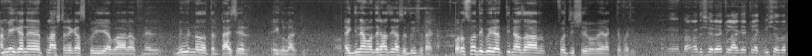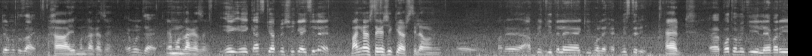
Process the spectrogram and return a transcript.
আমি এখানে প্লাস্টারের কাজ করি আবার আপনার বিভিন্ন জাতের টাইসের এইগুলো আর কি। একদিনে আমাদের হাজির আছে দুইশো টাকা। খরচপাতি করে তিন হাজার পঁচিশশো এভাবে রাখতে পারি। মানে বাংলাদেশের এক লাখ এক লাখ বিশ হাজার টাকার মতো যায়? হ্যাঁ এমন রাখা যায়। এমন যায়? এমন রাখা যায়। এই এই কাজ কি আপনি শিখাইছিলেন? বাংলাদেশ থেকে শিখে আসছিলাম আমি। মানে আপনি কি তাহলে কি বলে হেড মিস্ত্রি হ্যাড প্রথমে কি লেবারি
